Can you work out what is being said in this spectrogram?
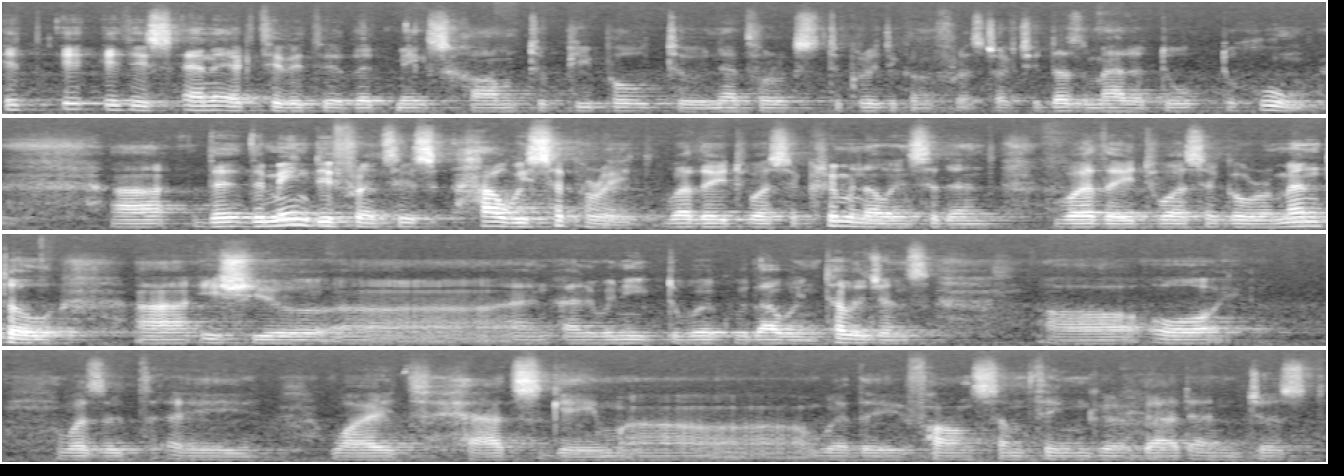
It, it, it is any activity that makes harm to people, to networks, to critical infrastructure. It doesn't matter to, to whom. Uh, the, the main difference is how we separate, whether it was a criminal incident, whether it was a governmental uh, issue, uh, and, and, we need to work with our intelligence, or was it a white hats game uh, where they found something uh, bad and just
